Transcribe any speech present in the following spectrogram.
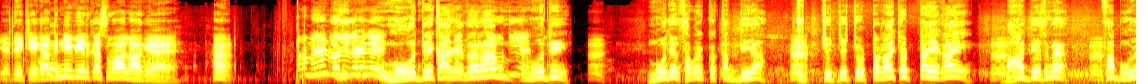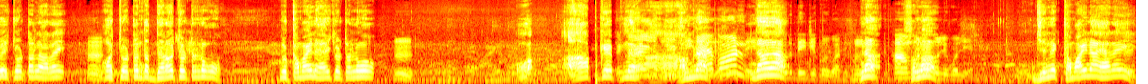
ये देखिएगा अग्निवीर का सवाल आ गया है। हाँ। परमानेंट फौजी करेंगे। मोदी का कहता ना मोदी। हाँ। मोदी ने सबको कर दिया। जो- जो चोटन है चोटा एक है। भारत देश में सब हुए चोटन आ रहे और चोटन तब दे रहा चोटन को। जो कमाई नहीं है चोटन को। और आपके हमने है ना ना। दीजिए कोई बात नहीं। ना हाँ सुनो। बोलिए बोलिए। जिन्हें कमाई ना है रही है?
